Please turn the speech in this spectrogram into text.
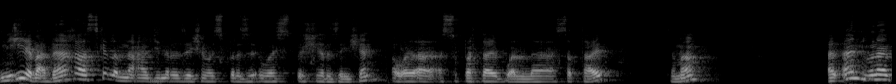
نجينا بعدها خلاص تكلمنا عن ال generalization وال specialization أو ال super type وال sub type تمام؟ الآن هنا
